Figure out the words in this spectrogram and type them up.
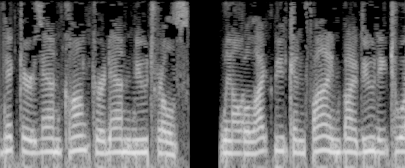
victors and conquered and neutrals, will alike be confined by duty to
